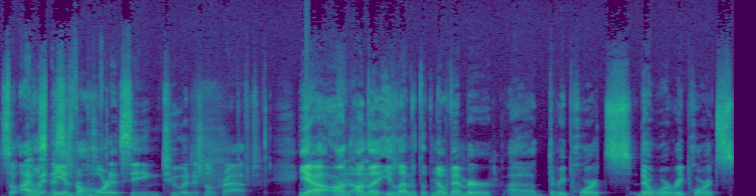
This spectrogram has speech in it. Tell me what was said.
So be eyewitnesses involved. reported seeing two additional craft. Yeah, on on the 11th of November, uh, the reports there were reports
